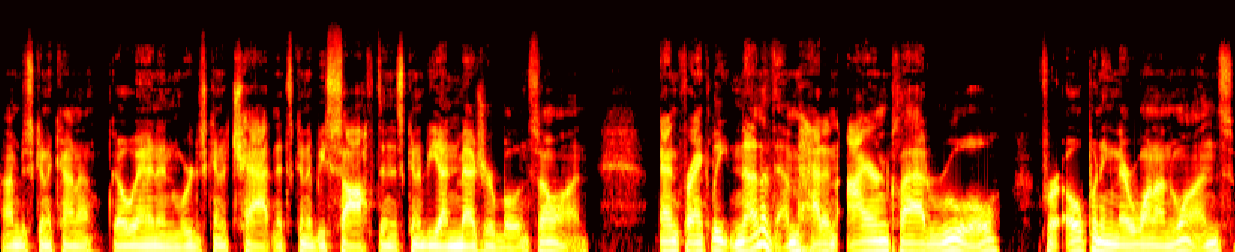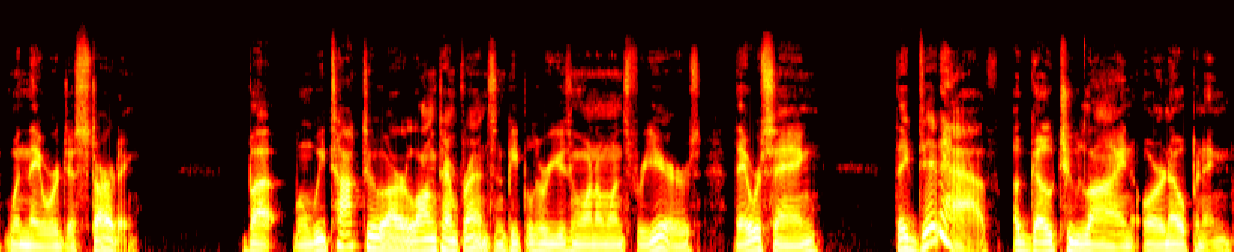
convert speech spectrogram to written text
I'm just going to kind of go in and we're just going to chat and it's going to be soft and it's going to be unmeasurable and so on. And frankly, none of them had an ironclad rule for opening their one-on-ones when they were just starting. But when we talked to our longtime friends and people who were using one on ones for years, they were saying they did have a go to line or an opening,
